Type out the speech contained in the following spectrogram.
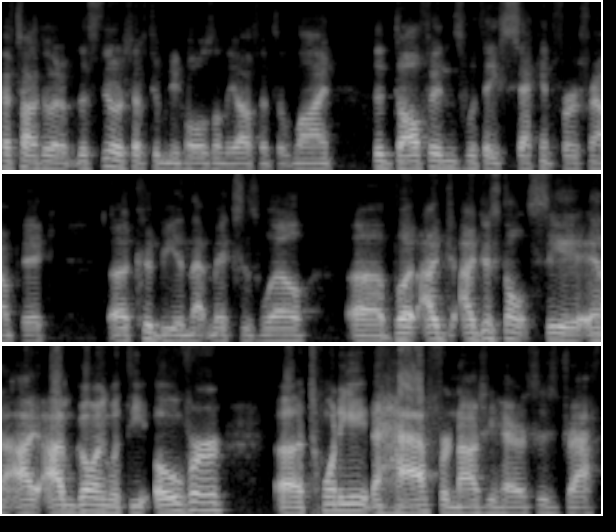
Have talked about it. The Steelers have too many holes on the offensive line. The Dolphins, with a second first round pick, uh, could be in that mix as well. Uh, but I, I just don't see it. And I, I'm going with the over uh, 28 and a half for Najee Harris's draft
